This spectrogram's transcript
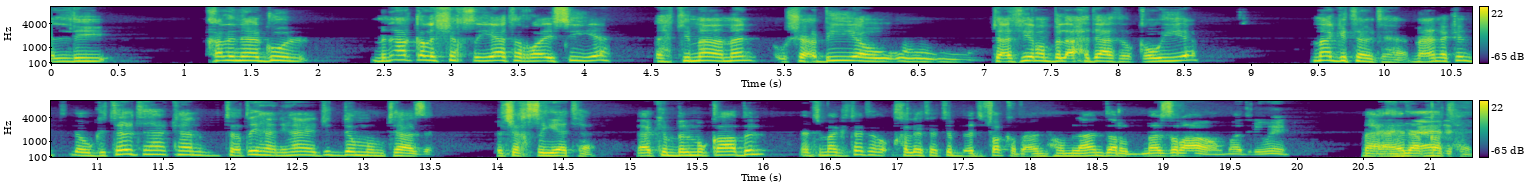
اللي خليني أقول من أقل الشخصيات الرئيسية اهتماما وشعبية وتاثيرا بالأحداث القوية ما قتلتها. مع إنك أنت لو قتلتها كان تعطيها نهاية جدا ممتازة لشخصيتها. لكن بالمقابل أنت ما قتلتها خليتها تبعد فقط عن هوملاندر بمزرعة وما أدري وين مع علاقتها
